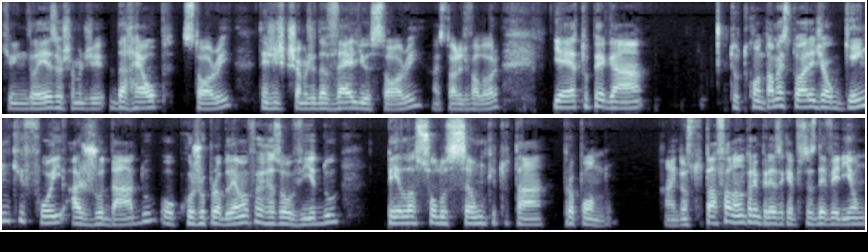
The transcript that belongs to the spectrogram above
que em inglês eu chamo de The Help Story, tem gente que chama de The Value Story, a história de valor, e é tu pegar, tu contar uma história de alguém que foi ajudado ou cujo problema foi resolvido pela solução que tu tá propondo. Ah, então, se tu está falando para a empresa que vocês deveriam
